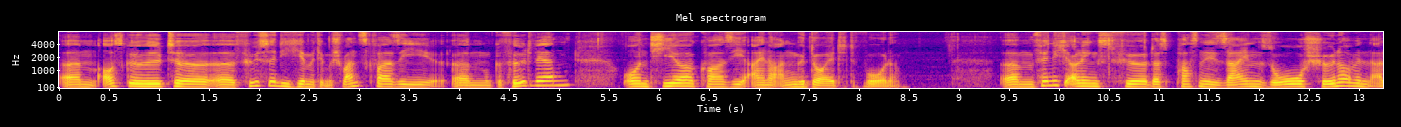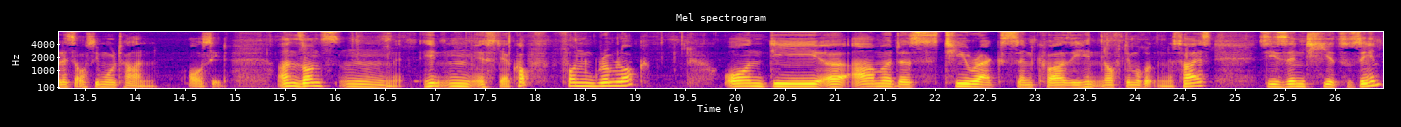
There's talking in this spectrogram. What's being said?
ähm, ausgehöhlte äh, Füße, die hier mit dem Schwanz quasi ähm, gefüllt werden und hier quasi einer angedeutet wurde. Ähm, Finde ich allerdings für das passende Design so schöner, wenn alles auch simultan aussieht. Ansonsten hinten ist der Kopf von Grimlock und die äh, Arme des T-Rex sind quasi hinten auf dem Rücken. Das heißt, sie sind hier zu sehen.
